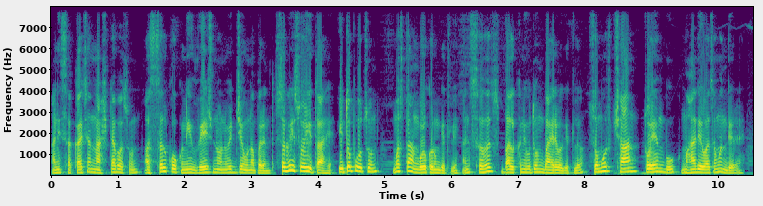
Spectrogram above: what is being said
आणि सकाळच्या नाश्त्यापासून अस्सल कोकणी व्हेज नॉनव्हेज जेवणापर्यंत. सगळी सोय इथं आहे. इथं पोहोचून मस्त आंघोळ करून घेतली आणि सहज बाल्कनीमधून बाहेर बघितलं. समोर छान स्वयंभू महादेवाचं मंदिर आहे.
